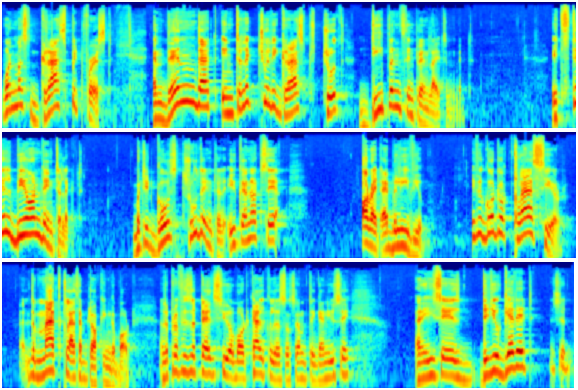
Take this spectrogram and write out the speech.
One must grasp it first. And then that intellectually grasped truth deepens into enlightenment. It's still beyond the intellect, but it goes through the intellect. You cannot say, All right, I believe you. If you go to a class here, the math class I'm talking about. And the professor tells you about calculus or something, and you say, and he says, Did you get it? He said,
